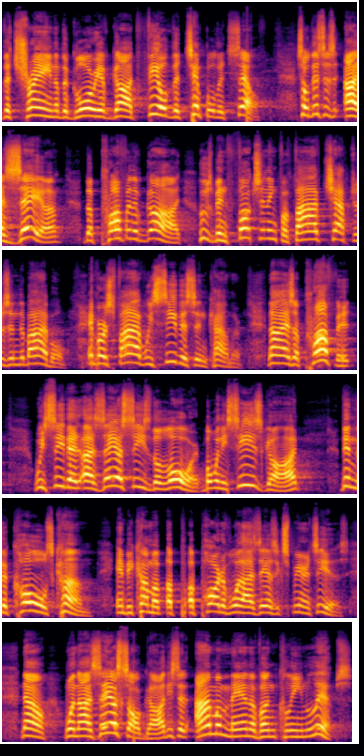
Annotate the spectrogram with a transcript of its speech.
the train of the glory of God filled the temple itself. So this is Isaiah, the prophet of God, who's been functioning for five chapters in the Bible. In verse 5, we see this encounter. Now, as a prophet, we see that Isaiah sees the Lord, but when he sees God, then the coals come and become a, a, a, part of what Isaiah's experience is. Now, when Isaiah saw God, he said, I'm a man of unclean lips.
